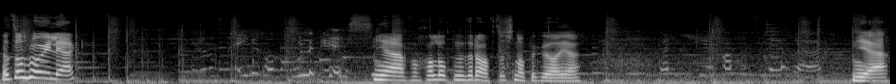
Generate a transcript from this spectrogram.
Dat was moeilijk. Dat is het enige wat moeilijk is. Ja, van galop naar eraf, dat snap ik wel, ja. Ja.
